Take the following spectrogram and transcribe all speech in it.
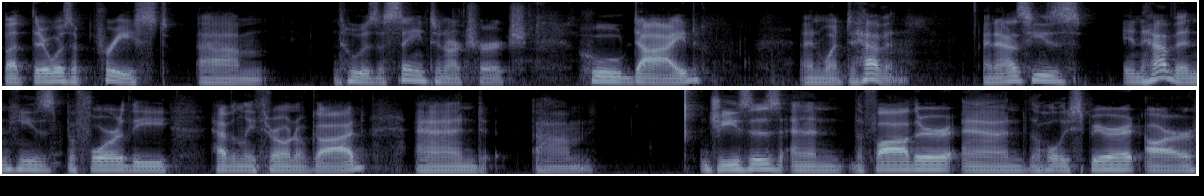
but there was a priest um, who is a saint in our church who died and went to heaven. And as he's in heaven, he's before the heavenly throne of God, and um, Jesus and the Father and the Holy Spirit are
